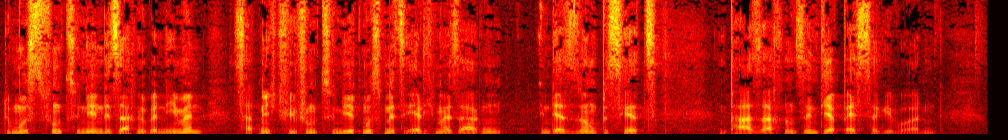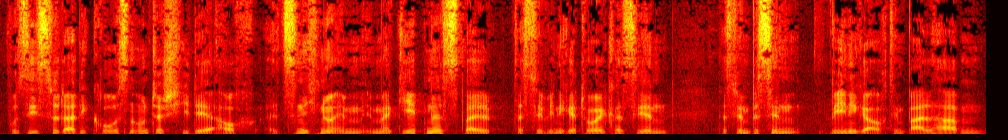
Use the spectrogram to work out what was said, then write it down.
Du musst funktionierende Sachen übernehmen. Es hat nicht viel funktioniert, muss man jetzt ehrlich mal sagen, in der Saison bis jetzt ein paar Sachen sind ja besser geworden. Wo siehst du da die großen Unterschiede? Auch als nicht nur im, im Ergebnis, weil dass wir weniger Tore kassieren, dass wir ein bisschen weniger auch den Ball haben,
